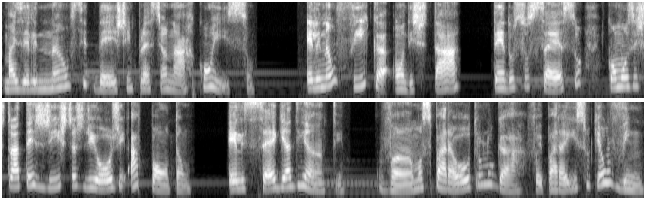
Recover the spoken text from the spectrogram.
mas ele não se deixa impressionar com isso. Ele não fica onde está tendo sucesso, como os estrategistas de hoje apontam. Ele segue adiante. Vamos para outro lugar. Foi para isso que eu vim,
